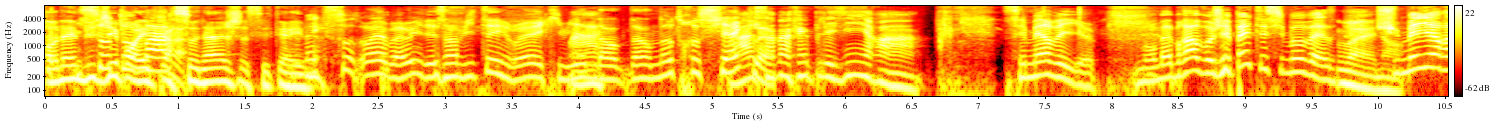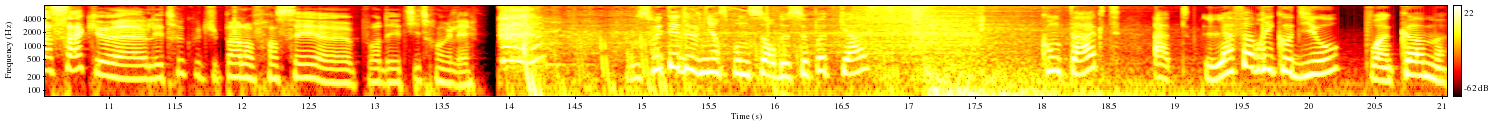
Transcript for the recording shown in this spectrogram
on a un budget pour les personnages, c'est Le terrible. Ouais, bah oui, les invités, ouais, qui viennent Ouais. d'un- autre Ah, siècle. ça m'a fait plaisir. C'est merveilleux. Bon, bah bravo, j'ai pas été si mauvaise. Ouais, Je suis meilleure à ça que euh, les trucs où tu parles en français euh, pour des titres anglais. Vous souhaitez devenir sponsor de ce podcast? Contact à lafabriquaudio.com.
